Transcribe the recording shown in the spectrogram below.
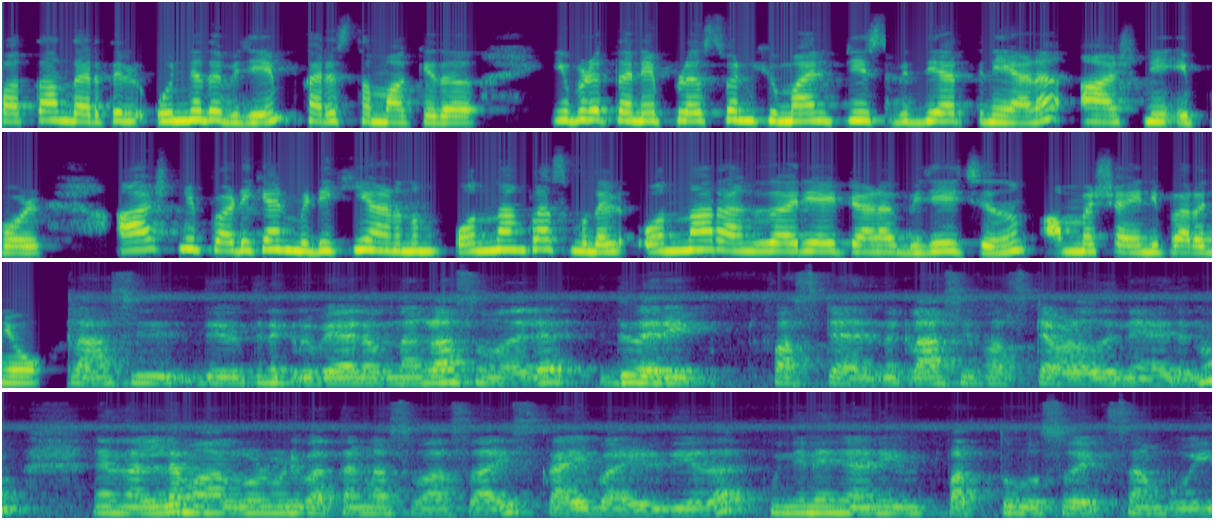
പത്താം തരത്തിൽ ഉന്നത വിജയം കരസ്ഥമാക്കിയത്. ഇവിടെ തന്നെ പ്ലസ് വൺ ഹ്യൂമാനിറ്റീസ് വിദ്യാർത്ഥിനിയാണ് ആഷ്നി ഇപ്പോൾ. ആഷ്നി പഠിക്കാൻ മിടുക്കിയാണെന്നും ഒന്നാം ക്ലാസ് മുതൽ ഒന്നാം റാങ്കുകാരിയായിട്ടാണ് വിജയിച്ചതെന്നും അമ്മ ഷൈനി പറഞ്ഞു. ക്ലാസ് ദൈവത്തിന്റെ കൃപയാൽ ഒന്നാം ക്ലാസ് മുതൽ ഇതുവരെ ഫസ്റ്റ് ആയിരുന്നു. ക്ലാസ്സിൽ ഫസ്റ്റ് അവൾ തന്നെയായിരുന്നു. അങ്ങനെ നല്ല മാർക്കോടുകൂടി പത്താം ക്ലാസ് പാസ്സായി ആയി എഴുതിയത്. കുഞ്ഞിനെ ഞാൻ ഈ പത്ത് ദിവസം എക്സാം പോയി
